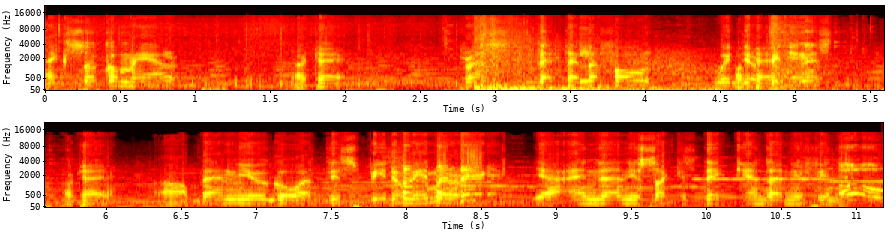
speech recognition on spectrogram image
Exo, come here. Okay, Press the telephone with your Okay. penis. okay. Um, Then you go at this Suck my speedometer. dick. Yeah, and then you suck his dick, and then you finish. Oh,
